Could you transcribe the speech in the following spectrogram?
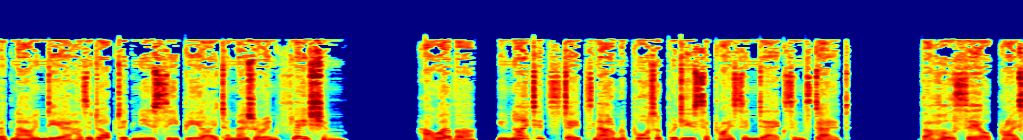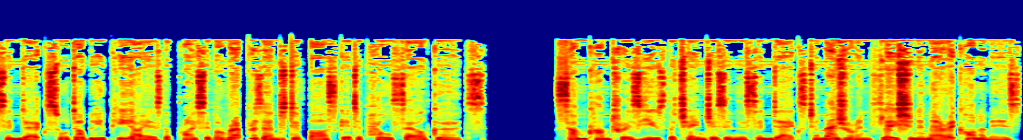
But now India has adopted new CPI to measure inflation. However, United States now report a producer price index instead. The wholesale price index or WPI is the price of a representative basket of wholesale goods. Some countries use the changes in this index to measure inflation in their economies,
